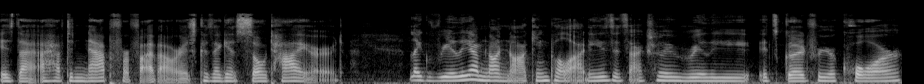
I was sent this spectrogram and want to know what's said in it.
is that I have to nap for five hours because I get so tired. Like really, I'm not knocking Pilates. It's actually really, it's good for your core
